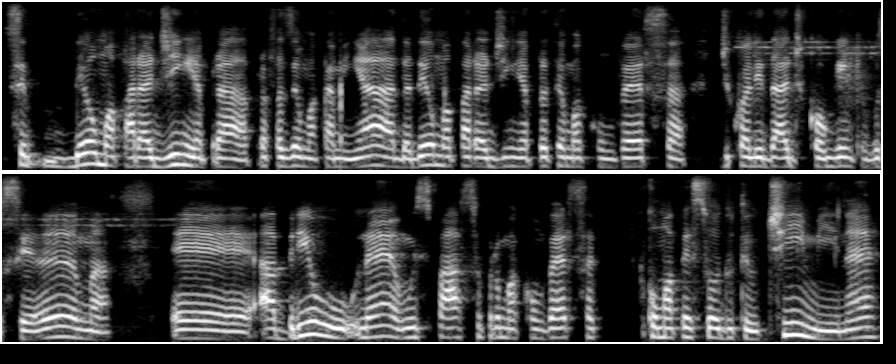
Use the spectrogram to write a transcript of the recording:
você deu uma paradinha para fazer uma caminhada, deu uma paradinha para ter uma conversa de qualidade com alguém que você ama, é, abriu né, um espaço para uma conversa com uma pessoa do teu time, né?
